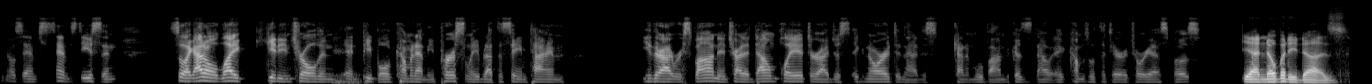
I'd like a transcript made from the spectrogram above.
you know, Sam's Sam's decent. So like, I don't like getting trolled and, and people coming at me personally, but at the same time, either I respond and try to downplay it or I just ignore it and I just kind of move on because now it comes with the territory, I suppose. Yeah, nobody does.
